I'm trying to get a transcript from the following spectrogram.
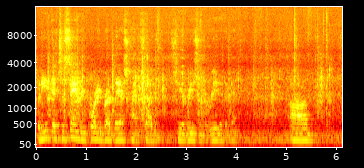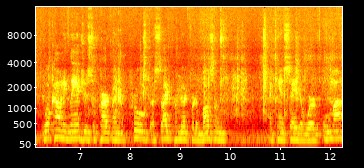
But he, it's the same report he read last time, so I didn't see a reason to read it again. Um, Will County Land Use Department approved a site permit for the Muslim, I can't say the word UMA,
